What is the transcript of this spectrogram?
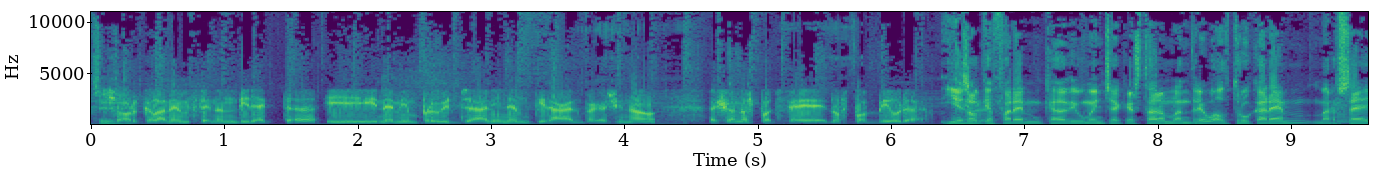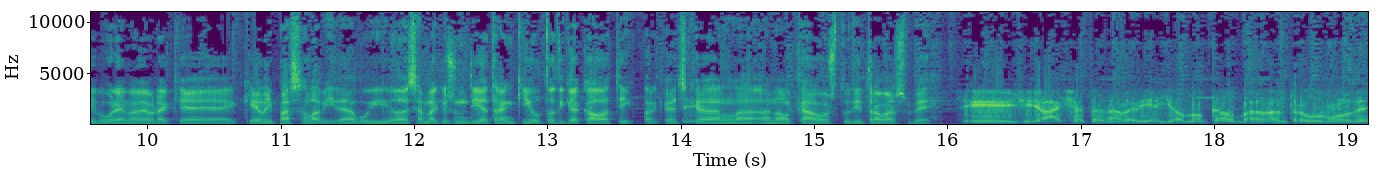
Sí, sí. Sort que l'anem fent en directe i anem improvisant i anem tirant, perquè si no, això no es pot fer, no es pot viure. I és el que farem cada diumenge a aquesta hora amb l'Andreu. El trucarem, Mercè, i veurem a veure què, què li passa a la vida. Avui eh, sembla que és un dia tranquil, tot i que caòtic, perquè veig que en, la, en el caos tu t'hi trobes bé. Sí, sí, això t'anava a dir. Jo amb el cal em trobo molt bé.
